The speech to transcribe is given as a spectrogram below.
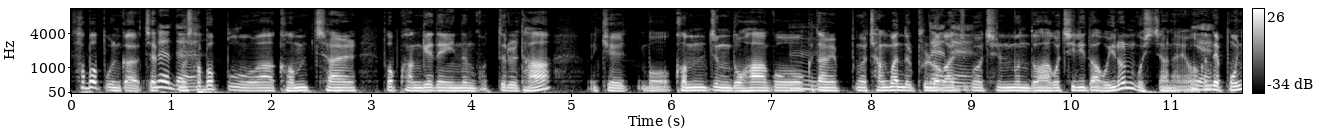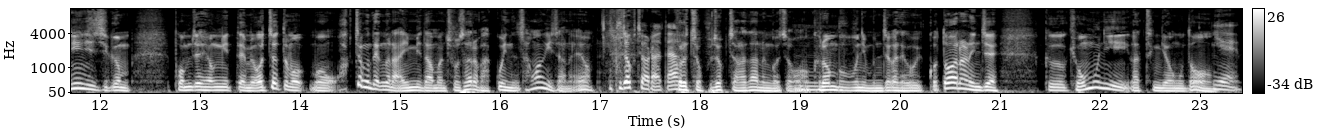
사법부, 그러니까 제, 음. 네네. 뭐 사법부와 검찰, 법 관계돼 있는 곳들을 다 이렇게 뭐 검증도 하고 음. 그다음에 뭐 장관들 불러가지고 네네. 질문도 하고 질의도 하고 이런 곳이잖아요. 예. 근데 본인이 지금 범죄 형리 때문에 어쨌든 뭐, 뭐 확정된 건 아닙니다만 조사를 받고 있는 상황이잖아요. 부적절하다. 그렇죠. 부적절하다는 거죠. 음. 그런 부분이 문제가 되고 있고 또 하나는 이제 그 교문위 같은 경우도 예.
